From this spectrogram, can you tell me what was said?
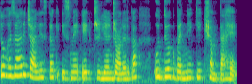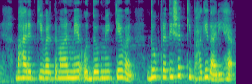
2040 तक इसमें एक ट्रिलियन डॉलर का उद्योग बनने की क्षमता है। भारत की वर्तमान में उद्योग में केवल दो प्रतिशत की भागीदारी है।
